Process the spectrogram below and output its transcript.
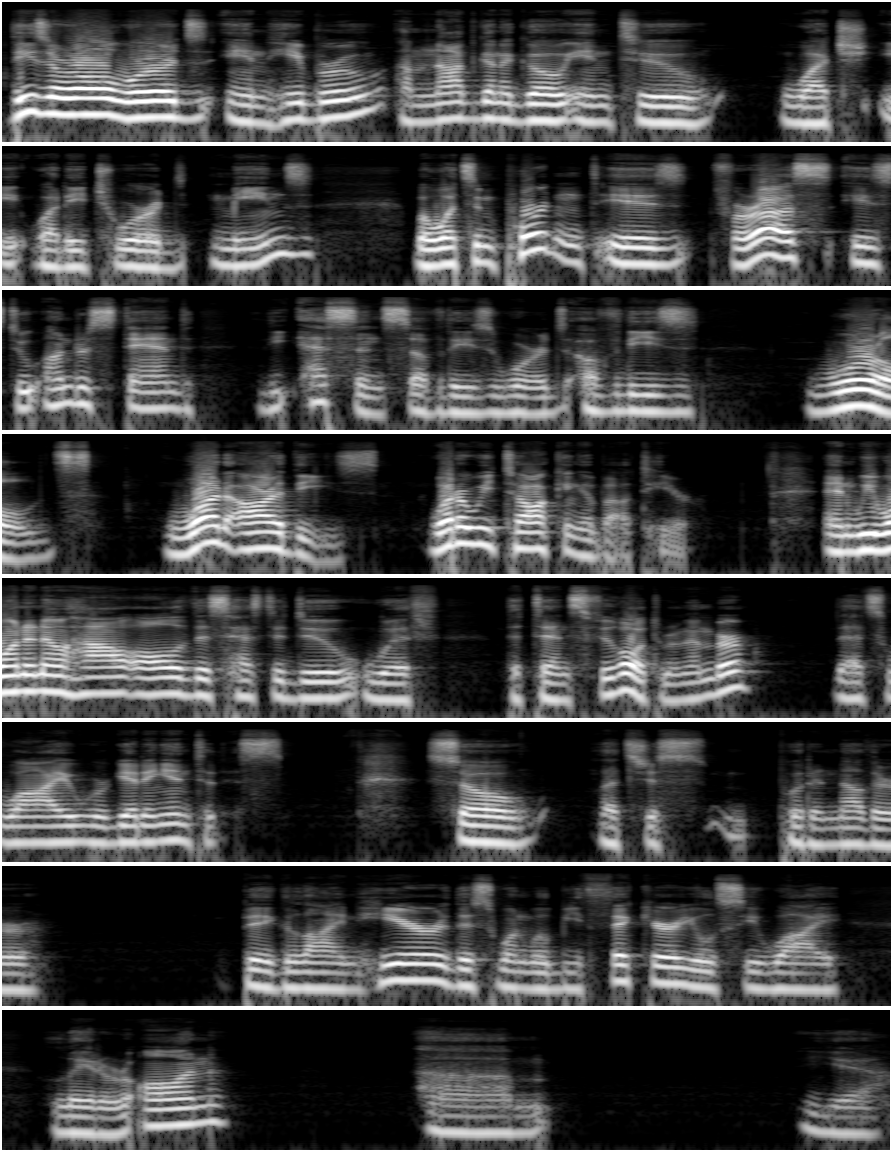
These are all words in Hebrew. I'm not going to go into what, what each word means, but what's important is for us is to understand the essence of these words, of these worlds. What are these? What are we talking about here? And we want to know how all of this has to do with the 10 Sfirot, remember? That's why we're getting into this. So let's just put another big line here. This one will be thicker. You'll see why later on. Um, yeah,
